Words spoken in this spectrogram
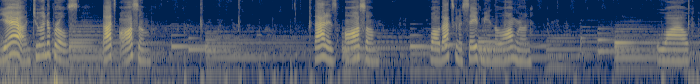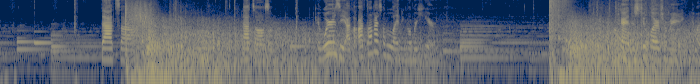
Yeah, and two ender pearls. That's awesome. That is awesome. Wow, that's gonna save me in the long run. Wow. That's, uh... That's awesome. Okay, where is he? I, th I thought I saw the lightning over here. Okay, there's two players remaining, and my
